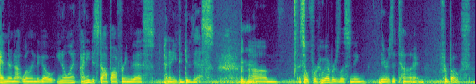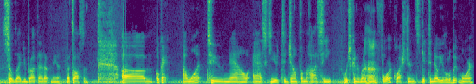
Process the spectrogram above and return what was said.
and they're not willing to go, you know what, I need to stop offering this and I need to do this. Mm-hmm. Um, so, for whoever's listening, there's a time for both. So glad you brought that up, man. That's awesome. Um, okay, I want to now ask you to jump on the hot seat. We're just going to run uh-huh. through four questions, get to know you a little bit more,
